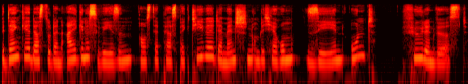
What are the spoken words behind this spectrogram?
Bedenke, dass du dein eigenes Wesen aus der Perspektive der Menschen um dich herum sehen und fühlen wirst.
